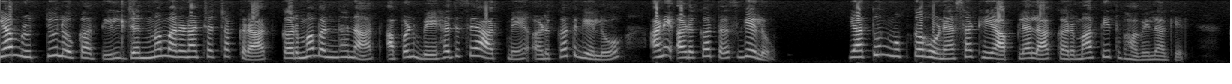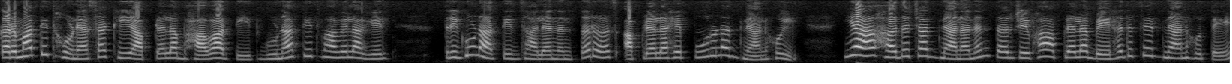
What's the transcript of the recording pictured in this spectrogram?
या मृत्यूलोकातील जन्ममरणाच्या चक्रात कर्मबंधनात आपण बेहदचे आत्मे अडकत गेलो आणि अडकतच गेलो. यातून मुक्त होण्यासाठी आपल्याला कर्मातीत व्हावे लागेल. कर्मातीत होण्यासाठी आपल्याला भावातीत गुणातीत व्हावे लागेल. त्रिगुणातीत झाल्यानंतरच आपल्याला हे पूर्ण ज्ञान होईल. या हदच्या ज्ञानानंतर जेव्हा आपल्याला बेहदचे ज्ञान होते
